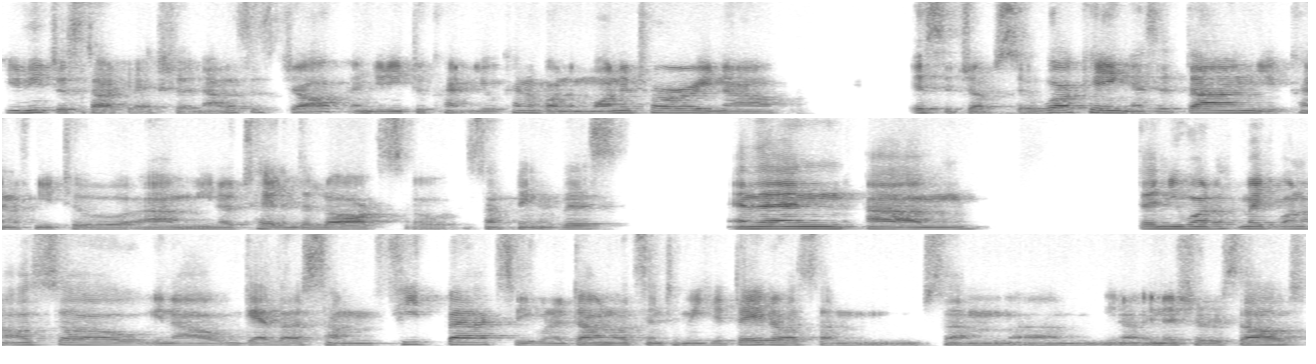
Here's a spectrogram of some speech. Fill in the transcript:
you need to start the actual analysis job and you need to kind you kind of want to monitor you know is the job still working? Is it done? You kind of need to, um, you know, tail in the logs or something like this. And then, um, then you want to might want to also, you know, gather some feedback. So you want to download some intermediate data or some, some, um, you know, initial result.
